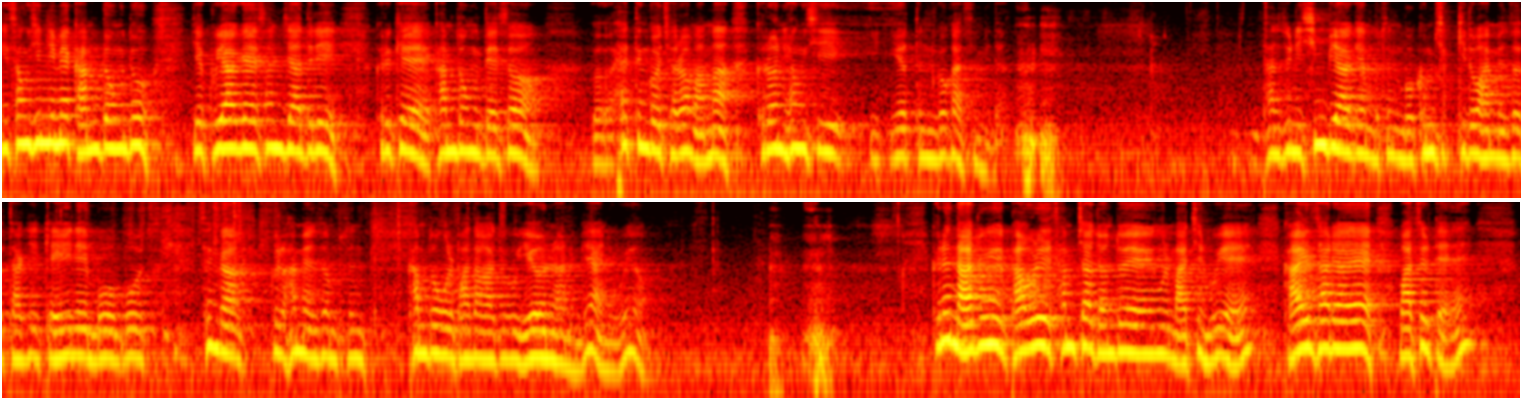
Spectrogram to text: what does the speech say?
이 성신님의 감동도 이제 구약의 선지자들이 그렇게 감동돼서 그 했던 것처럼 아마 그런 형식이었던 것 같습니다. 단순히 신비하게 무슨 뭐 금식 기도하면서 자기 개인의 뭐, 뭐 생각을 하면서 무슨 감동을 받아가지고 예언을 하는 게 아니고요. 그는 나중에 바울이 3차 전도여행을 마친 후에 가이사랴에 왔을 때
